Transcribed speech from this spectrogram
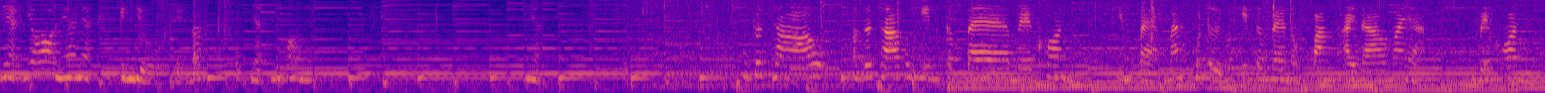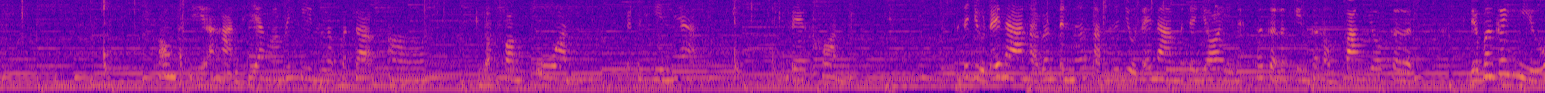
เนี่ยยี่ห้อเนี้ยเนี่ยที่กินอยู่เห็นปะเนี่ยยี่ห้อเนี้ยเนี่ยตอนเช้าตอนเช้าก็กินกาแฟเบคอน กินแปลกไหมคนอื่นก็กินกาแฟขนมปังไข่ดาวไม่อะเบคอนบางทีอาหารเที่ยงเราไม่กินเราก็จะเออลดความอ้วนก็จะกินเนี่ยเบคอน มันจะอยู่ได้นานหน่อยมันเป็นเนื้อสัตว์มันจะอยู่ได้นานมันจะย่อยเนี่ยถ้าเกิดเรากินขนมปังโยเกิร์ตเดี๋ยวมันก็หิว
